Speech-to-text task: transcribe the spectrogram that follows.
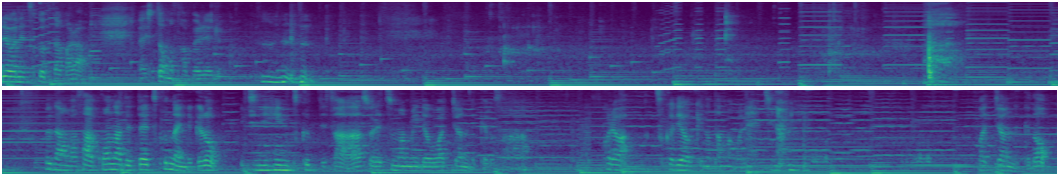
大量に作ったから明日も食べれる。普段はさこんな絶対作んないんだけど12品作ってさそれつまみで終わっちゃうんだけどさこれは作り置きの卵ねちなみに。終わっちゃうんだけど。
